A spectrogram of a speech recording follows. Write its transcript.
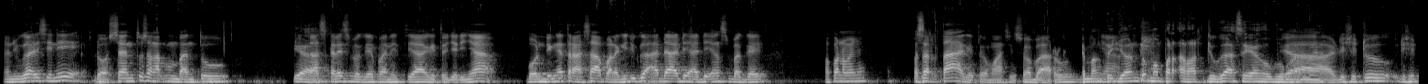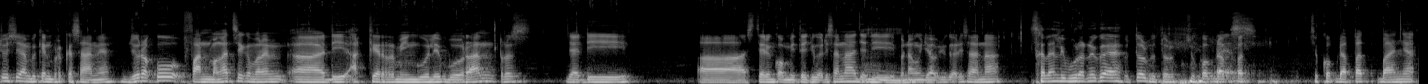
Dan juga di sini dosen tuh sangat membantu Ya. kita sekali sebagai panitia gitu. Jadinya bondingnya terasa. Apalagi juga ada adik-adik yang sebagai apa namanya peserta gitu, mahasiswa baru. Emang tujuan untuk mempererat juga sih ya hubungannya. Ya, di situ di situ sih yang bikin berkesan ya. Jujur aku fun banget sih kemarin eh, di akhir minggu liburan terus jadi eh, steering committee juga di sana, jadi penanggung jawab juga di sana. Sekalian liburan juga ya. Betul betul, cukup dapat cukup dapat banyak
